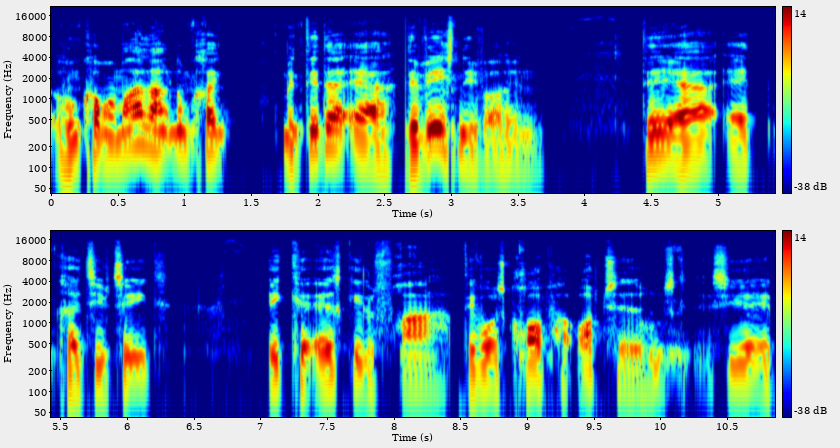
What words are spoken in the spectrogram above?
hun kommer meget langt omkring, men det der er det væsentlige for hende, det er, at kreativitet ikke kan adskille fra det, vores krop har optaget. Hun siger, at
